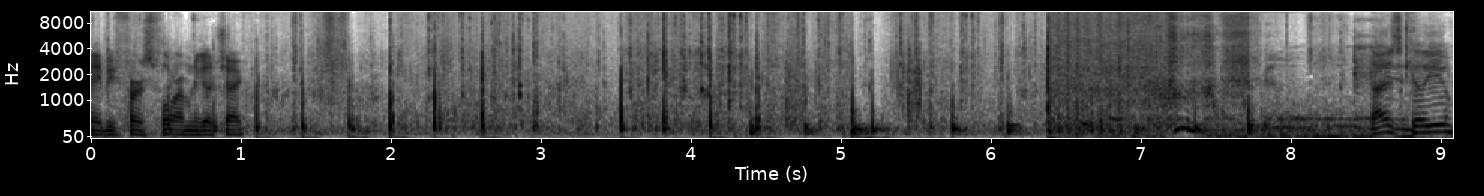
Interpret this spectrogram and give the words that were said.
maybe first floor. I'm gonna go check. Did I just kill you?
